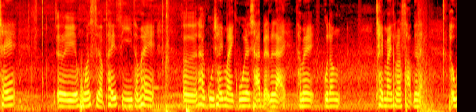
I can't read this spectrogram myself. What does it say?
ใช้ เอ่ยหัวเสียบไทซีทำให้ เออถ้ากูใช้ไมค์กูจะชาร์จแบตไม่ได้ทำให้กูต้องใช้ไมค์โทรศัพท์นี่แหละอู้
